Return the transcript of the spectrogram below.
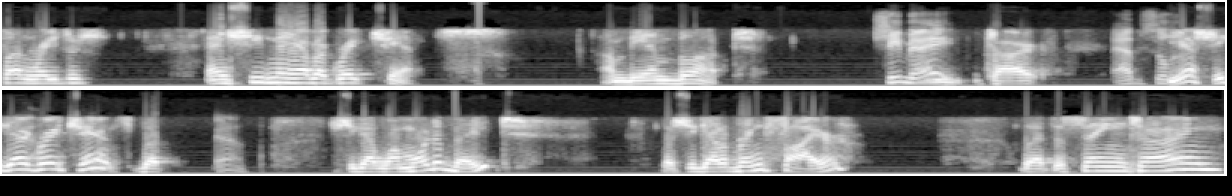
fundraisers, and she may have a great chance. I'm being blunt. She may. I'm tired. Absolutely. Yes, she got a great chance, but Yeah. she got one more debate, but she got to bring fire. But at the same time,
